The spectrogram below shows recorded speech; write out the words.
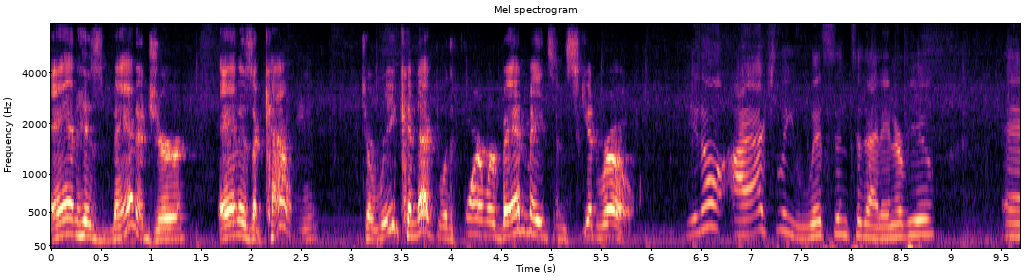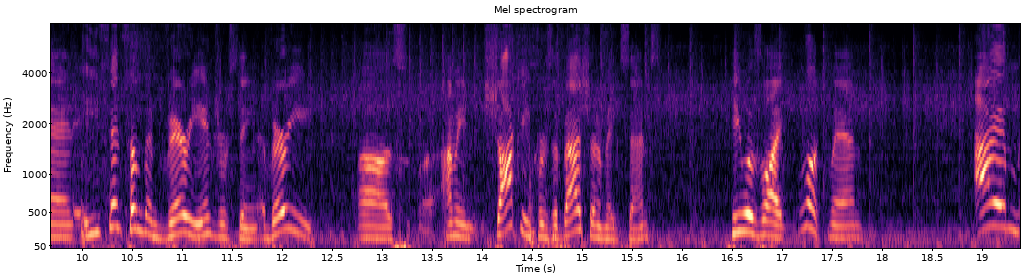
and his manager and his accountant to reconnect with former bandmates in Skid Row. You know, I actually listened to that interview, and he said something very interesting, very, uh, I mean, shocking for Sebastian to make sense. He was like, "Look, man, I'm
